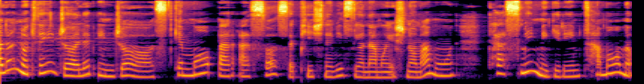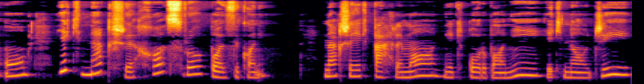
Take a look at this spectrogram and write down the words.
حالا نکته جالب اینجاست که ما بر اساس پیشنویس یا نمایشناممون تصمیم می‌گیریم تمام عمر یک نقش خاص رو بازی کنیم. نقش یک قهرمان، یک قربانی، یک ناجی،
